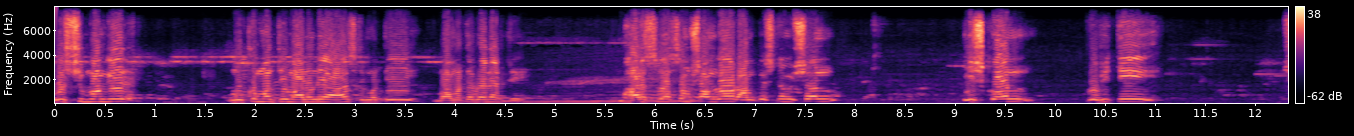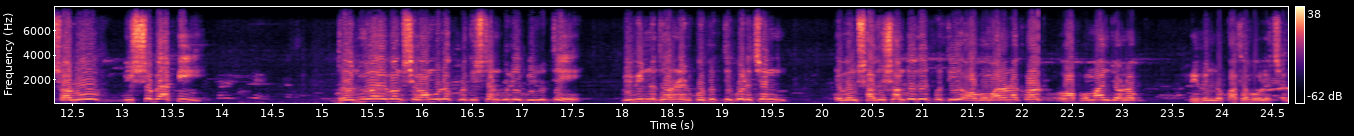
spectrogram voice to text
পশ্চিমবঙ্গের মুখ্যমন্ত্রী মাননীয় শ্রীমতী মমতা ব্যানার্জি ভারত সেবাশ্রম সংঘ রামকৃষ্ণ মিশন ইস্কন প্রভৃতি সর্ব বিশ্বব্যাপী ধর্মীয় এবং সেবামূলক প্রতিষ্ঠানগুলির বিরুদ্ধে বিভিন্ন ধরনের কটূক্তি করেছেন এবং সাধু সন্তদের প্রতি অবমাননাকর ও অপমানজনক বিভিন্ন কথা বলেছেন।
